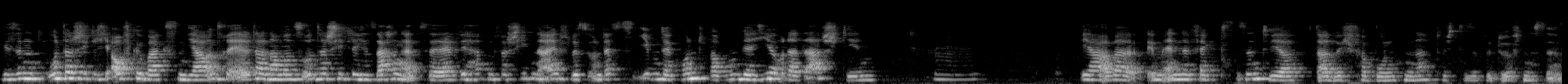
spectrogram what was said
wir sind unterschiedlich aufgewachsen, ja, unsere Eltern haben uns unterschiedliche Sachen erzählt, wir hatten verschiedene Einflüsse und das ist eben der Grund, warum wir hier oder da stehen. Mhm. Ja, aber im Endeffekt sind wir dadurch verbunden, ne? durch diese Bedürfnisse.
